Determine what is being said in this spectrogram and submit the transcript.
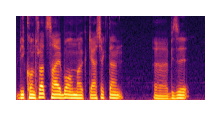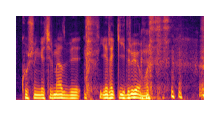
bir kontrat sahibi olmak gerçekten e, bizi kurşun geçirmez bir yelek giydiriyor mu?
